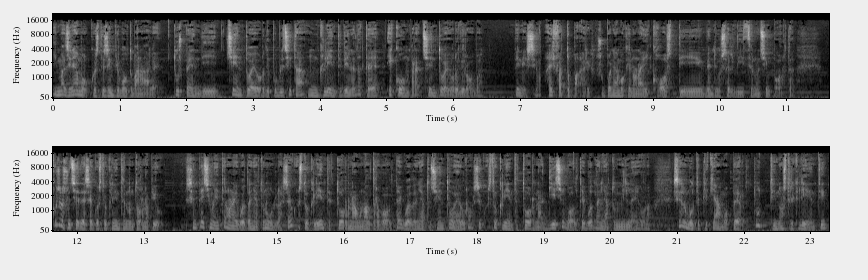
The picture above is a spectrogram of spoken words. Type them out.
Immaginiamo questo esempio molto banale. Tu spendi 100 euro di pubblicità un cliente viene da te e compra 100 euro di roba benissimo hai fatto pari supponiamo che non hai costi vendi un servizio non ci importa Cosa succede se questo cliente non torna più? Semplicemente non hai guadagnato nulla. Se questo cliente torna un'altra volta hai guadagnato 100 euro, se questo cliente torna 10 volte hai guadagnato 1000 euro. Se lo moltiplichiamo per tutti i nostri clienti,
